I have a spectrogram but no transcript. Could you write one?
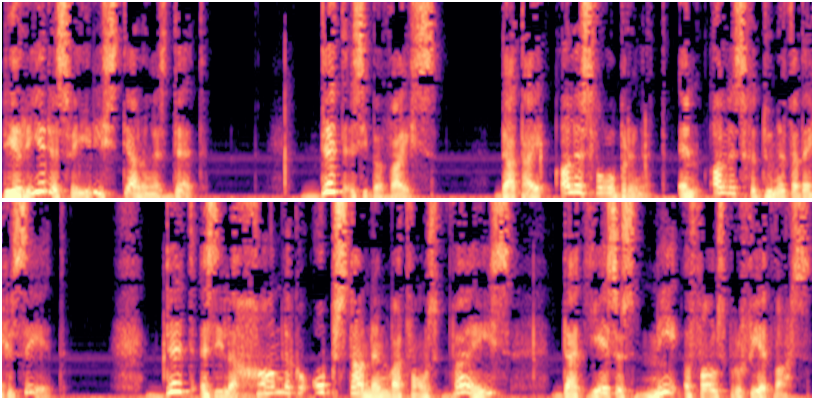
Die redes vir hierdie stelling is dit. Dit is die bewys dat hy alles volbring het en alles gedoen het wat hy gesê het. Dit is die liggaamlike opstanding wat vir ons wys dat Jesus nie 'n vals profeet was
